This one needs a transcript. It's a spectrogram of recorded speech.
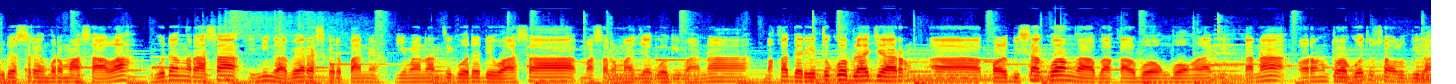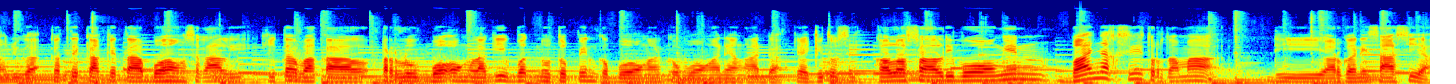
udah sering bermasalah gua udah ngerasa ini nggak beres ke depannya. Gimana nanti gua udah dewasa masa remaja gua gimana? Maka dari itu gua belajar eh, kalau bisa gua nggak bakal bohong-bohong lagi. Karena orang tua gua tuh selalu bilang juga ketika kita bohong sekali kita bakal perlu bohong lagi buat nutupin kebohongan-kebohongan yang ada. Kayak gitu sih. Kalau soal dibohongin banyak sih terutama di organisasi ya.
